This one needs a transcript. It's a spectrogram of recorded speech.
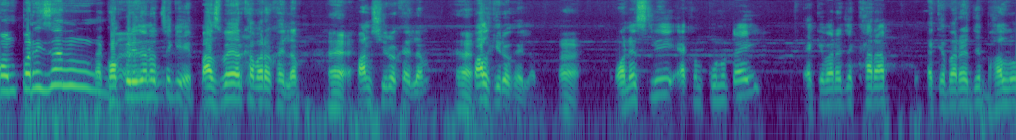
কম্পারিজন কম্পারিজন হচ্ছে কি পাঁচ ভাইয়ের খাবারও খাইলাম হ্যাঁ। পানশিরও খাইলাম হ্যাঁ। পালকিরও খাইলাম। হ্যাঁ। অনেস্টলি এখন কোনোটাই একেবারে যে খারাপ একেবারে যে ভালো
